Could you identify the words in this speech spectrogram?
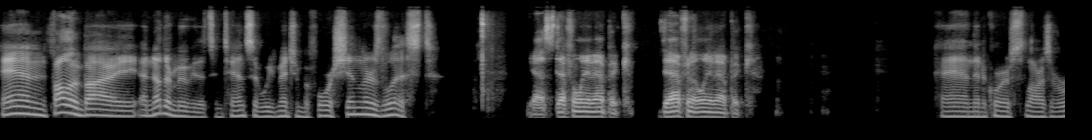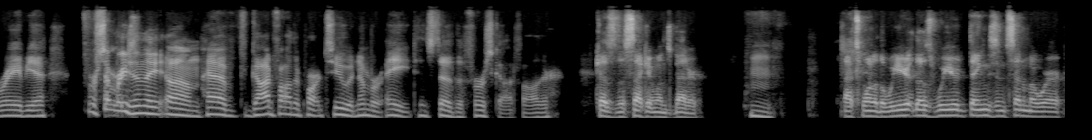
and followed by another movie that's intense that we've mentioned before, Schindler's List. Yes, definitely an epic. Definitely an epic. And then, of course, Lawrence of Arabia. For some reason, they um, have Godfather Part Two at number eight instead of the first Godfather because the second one's better. Hmm. That's one of the weird those weird things in cinema where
